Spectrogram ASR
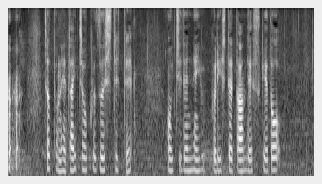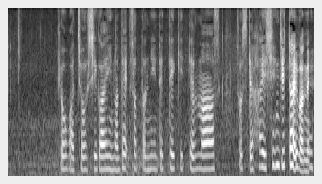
ちょっとね体調崩しててお家でねゆっくりしてたんですけど今日は調子がいいので外に出てきてます。そして配信自体はね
